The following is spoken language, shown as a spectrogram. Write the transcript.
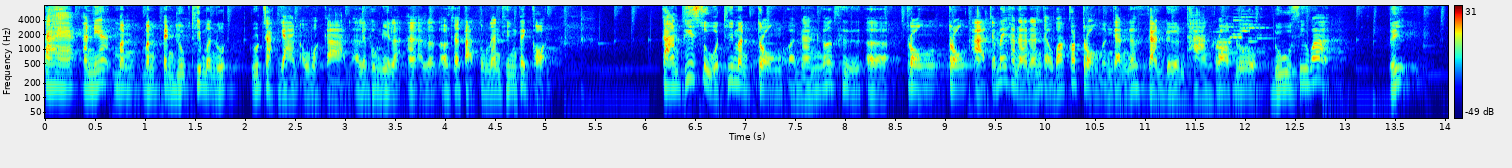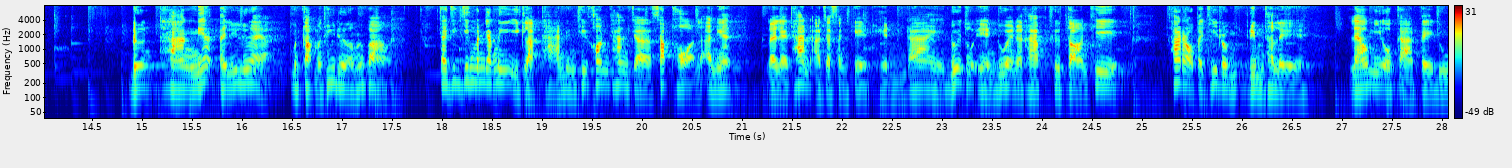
แต่อันเนี้ยมันมันเป็นยุคที่มนุษย์รู้จักยานอวกาศอะไรพวกนี้ละเราเราจะตัดตรงนั้นทิ้งไปก่อน การพิสูจน์ที่มันตรงกว่านั้นก็คือเออตรงตรงอาจจะไม่ขนาดนั้น แต่ว่าก็ตรงเหมือนกันก็คือการเดินทางรอบโลก ดูซิว่าเฮ้ยเดินทางเนี้ยไปเรื่อยๆอะมันกลับมาที่เดิมหรือเปล่า แต่จริง ๆ มันยังมีอีกหลักฐานหนึ่งที่ค่อนข้างจะซับพอร์ตอันเนี้ยหลาย ๆ ท่านอาจจะสังเกตเห็นได้ด้วยตัวเองด้วยนะครับ คือตอนที่ถ้าเราไปที่ริมทะเล แล้วมีโอกาสไปดู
